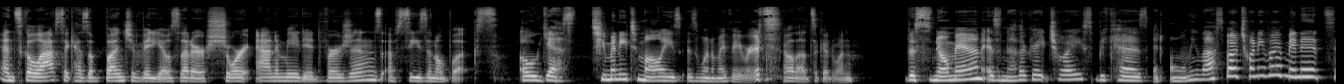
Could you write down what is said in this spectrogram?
And Scholastic has a bunch of videos that are short animated versions of seasonal books. Oh, yes. Too Many Tamales is one of my favorites. Oh, that's a good one. The Snowman is another great choice because it only lasts about 25 minutes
